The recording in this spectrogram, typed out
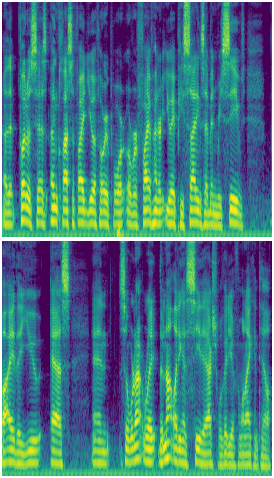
Uh, the photo says unclassified UFO report. Over 500 UAP sightings have been received by the U.S. And so we're not really, they're not letting us see the actual video from what I can tell.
